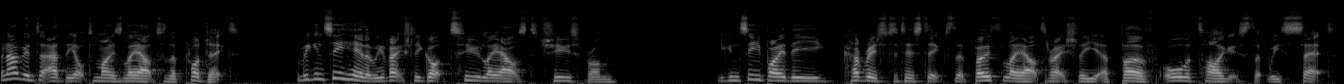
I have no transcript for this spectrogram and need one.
We're now going to add the optimized layout to the project. But we can see here that we've actually got two layouts to choose from. You can see by the coverage statistics that both layouts are actually above all the targets that we set.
